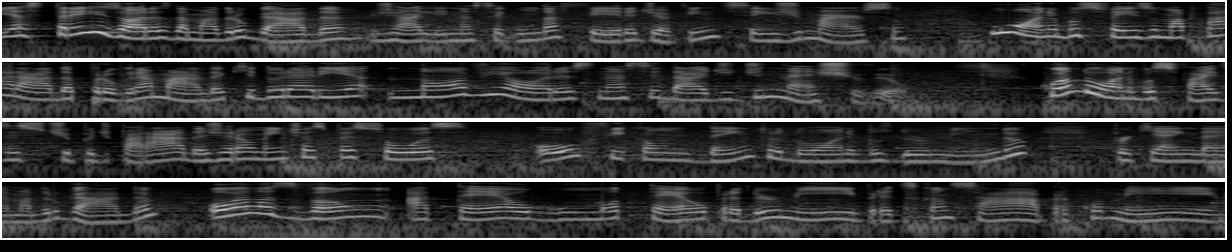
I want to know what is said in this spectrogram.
E às 3 horas da madrugada, já ali na segunda-feira, dia 26 de março, o ônibus fez uma parada programada que duraria 9 horas na cidade de Nashville. Quando o ônibus faz esse tipo de parada, geralmente as pessoas ou ficam dentro do ônibus dormindo, porque ainda é madrugada, ou elas vão até algum motel para dormir, para descansar, para comer,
